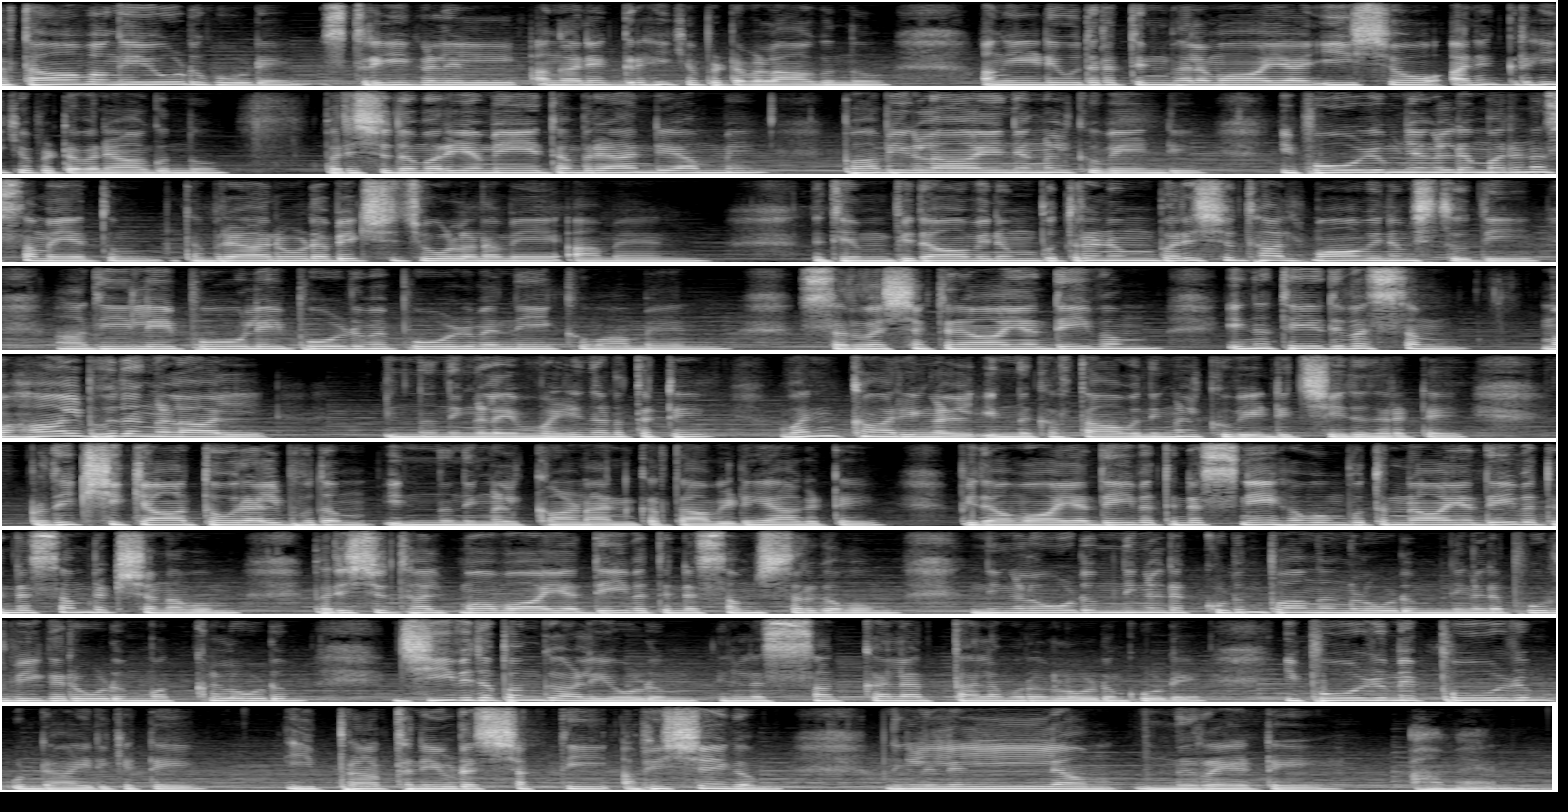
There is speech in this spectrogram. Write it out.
കർത്താവ് അങ്ങയോടുകൂടെ സ്ത്രീകളിൽ അങ്ങ് അനുഗ്രഹിക്കപ്പെട്ടവളാകുന്നു. അങ്ങയുടെ ഉദരത്തിൻ ഫലമായ ഈശോ അനുഗ്രഹിക്കപ്പെട്ടവനാകുന്നു. പരിശുദ്ധ മറിയമേ തമ്പുരാന്റെ അമ്മേ പാപികളായ ഞങ്ങൾക്ക് വേണ്ടി ഇപ്പോഴും ഞങ്ങളുടെ മരണസമയത്തും തമ്പുരാനോട് അപേക്ഷിച്ചു കൊള്ളണമേ. ആമേൻ. നിത്യം പിതാവിനും പുത്രനും പരിശുദ്ധാത്മാവിനും സ്തുതി. ആദിയിലെ പോലെ ഇപ്പോഴും എപ്പോഴും എന്നേക്കും. ആമേൻ. സർവശക്തനായ ദൈവം ഇന്നത്തെ ദിവസം മഹാത്ഭുതങ്ങളാൽ ഇന്ന് നിങ്ങളെ വഴി നടത്തട്ടെ. വൻ കാര്യങ്ങൾ ഇന്ന് കർത്താവ് നിങ്ങൾക്ക് വേണ്ടി ചെയ്തു തരട്ടെ. പ്രതീക്ഷിക്കാത്ത ഒരത്ഭുതം ഇന്ന് നിങ്ങൾ കാണാൻ കർത്താവ് ഇടയാകട്ടെ. പിതാവായ ദൈവത്തിന്റെ സ്നേഹവും പുത്രനായ ദൈവത്തിന്റെ സംരക്ഷണവും പരിശുദ്ധാത്മാവായ ദൈവത്തിന്റെ സംസർഗവും നിങ്ങളോടും നിങ്ങളുടെ കുടുംബാംഗങ്ങളോടും നിങ്ങളുടെ പൂർവികരോടും മക്കളോടും ജീവിത പങ്കാളിയോടും നിങ്ങളുടെ സകല തലമുറകളോടും കൂടെ ഇപ്പോഴും എപ്പോഴും ഉണ്ടായിരിക്കട്ടെ. ഈ പ്രാർത്ഥനയുടെ ശക്തി അഭിഷേകം നിങ്ങളിലെല്ലാം നിറയട്ടെ. ആമേൻ.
